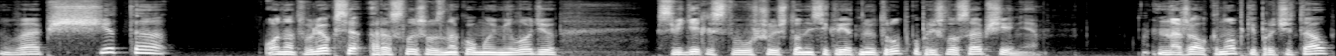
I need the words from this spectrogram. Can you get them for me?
Вообще-то...» Он отвлекся, расслышав знакомую мелодию, свидетельствовавшую, что на секретную трубку пришло сообщение. Нажал кнопки, прочитал,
